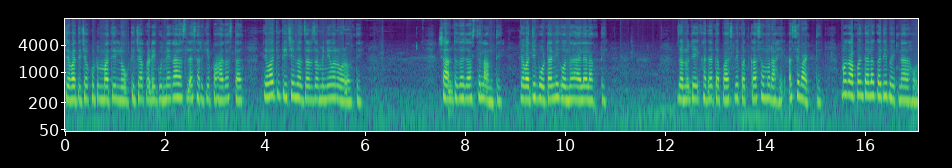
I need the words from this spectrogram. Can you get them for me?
जेव्हा तिच्या कुटुंबातील लोक तिच्याकडे गुन्हेगार असल्यासारखे पाहत असतात तेव्हा ती तिची नजर जमिनीवर वळवते. शांतता जास्त लांबते तेव्हा ती बोटांनी गोंधळायला लागते. जणू ते एखाद्या तपासणी पथकासमोर आहे असे वाटते. मग आपण त्याला कधी भेटणार आहोत?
